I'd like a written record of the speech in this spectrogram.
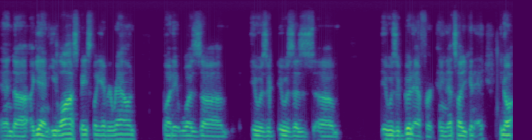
And uh, again, he lost basically every round, but it was uh, it was a, it was as um, it was a good effort. and that's all you can. You know,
